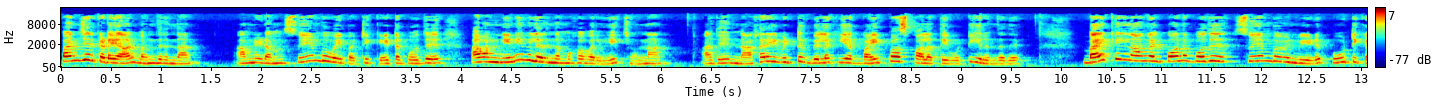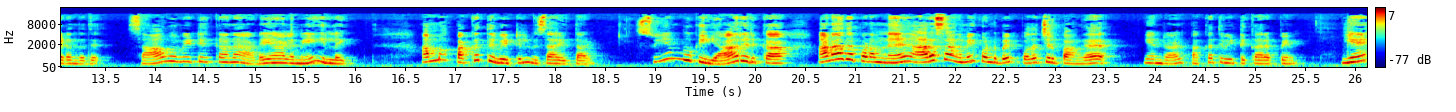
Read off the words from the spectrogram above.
பஞ்சர் கடையால் வந்திருந்தான். அவனிடம் சுயம்புவை பற்றி கேட்டபோது அவன் நினைவில் இருந்த முகவரியை சொன்னான். அது நகரை விட்டு விலகிய பைபாஸ் பாலத்தை ஒட்டி இருந்தது. பைக்கில் நாங்கள் போனபோது சுயம்புவின் வீடு பூட்டி கிடந்தது. சாவு வீட்டிற்கான அடையாளமே இல்லை. அம்மா பக்கத்து வீட்டில் விசாரித்தாள். சுயம்புக்கு யார் இருக்கா? அனாத பணம்னு அரசாங்கமே கொண்டு போய் புதைச்சிருப்பாங்க என்றாள் பக்கத்து வீட்டுக்கார பெண். ஏன்?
